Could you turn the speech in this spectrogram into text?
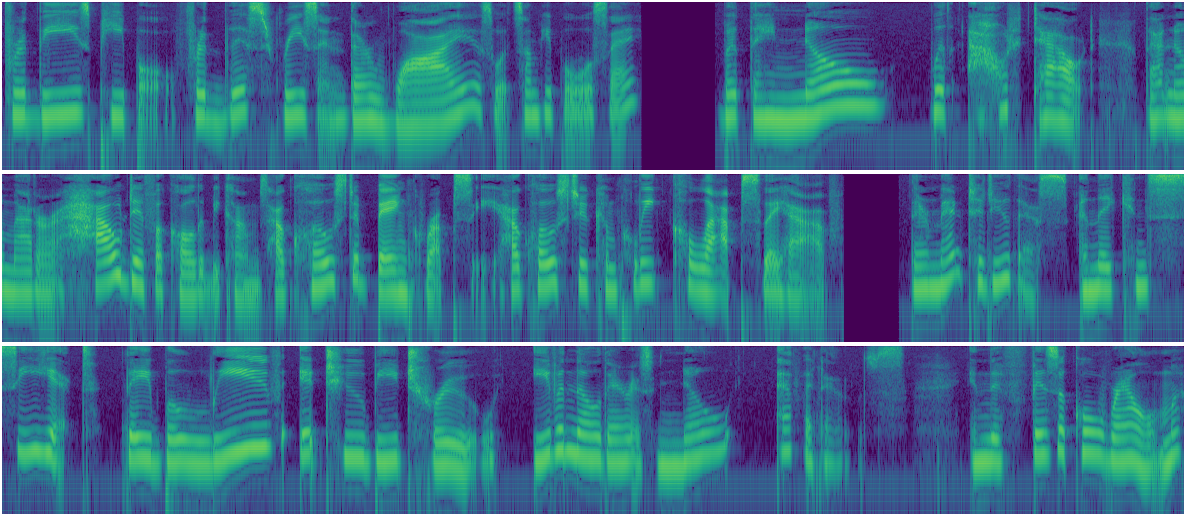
for these people, for this reason. Their why is what some people will say. But they know without doubt that no matter how difficult it becomes, how close to bankruptcy, how close to complete collapse they have, they're meant to do this and they can see it. They believe it to be true, even though there is no evidence in the physical realm,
